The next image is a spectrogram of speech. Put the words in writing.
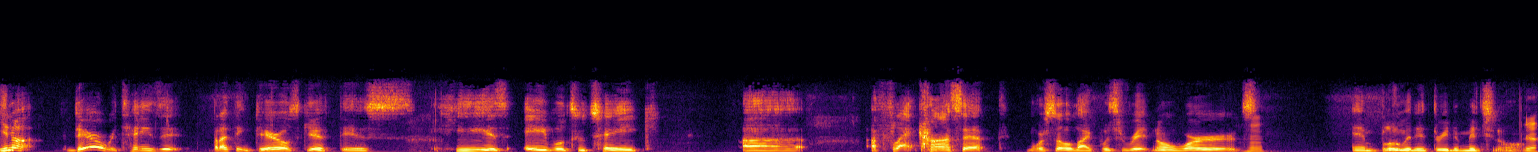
You know, Daryl retains it, but I think Daryl's gift is he is able to take uh, a flat concept, more so like what's written on words, Mhm. and bloom it in three dimensional. Yeah.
